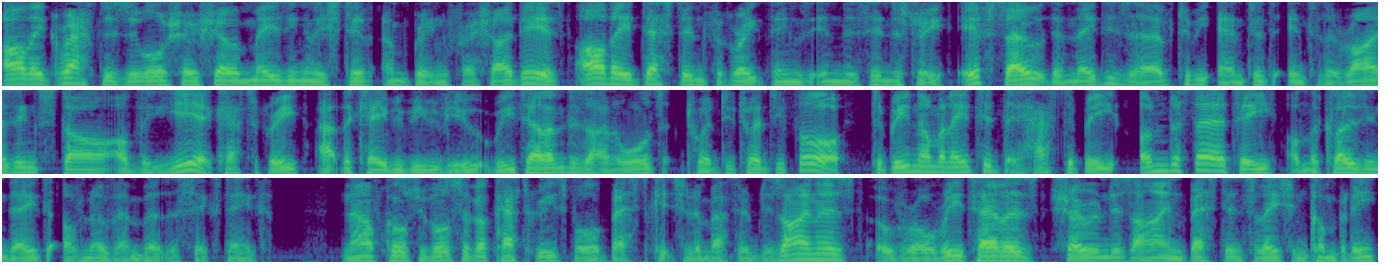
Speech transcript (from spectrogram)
Are they grafters who also show amazing initiative and bring fresh ideas? Are they destined for great things in this industry? If so, then they deserve to be entered into the Rising Star of the Year category at the KBB Review Retail and Design Awards 2024. To be nominated, they have to be under 30 on the closing date of November the 16th. Now, of course, we've also got categories for best kitchen and bathroom designers, overall retailers, showroom design, best installation company,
